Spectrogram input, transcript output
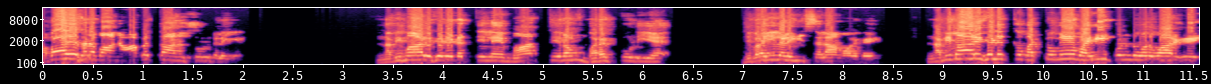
அபாயகரமான ஆபத்தான சூழ்நிலையில் நபிமார்களிடத்திலே மாத்திரம் வரக்கூடிய ஜிப்ரஹில் அலி இஸ்லாம் அவர்கள் நபிமார்களுக்கு மட்டுமே வழி கொண்டு வருவார்கள்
